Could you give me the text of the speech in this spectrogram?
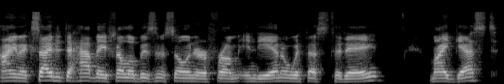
I am excited to have a fellow business owner from Indiana with us today. My guest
